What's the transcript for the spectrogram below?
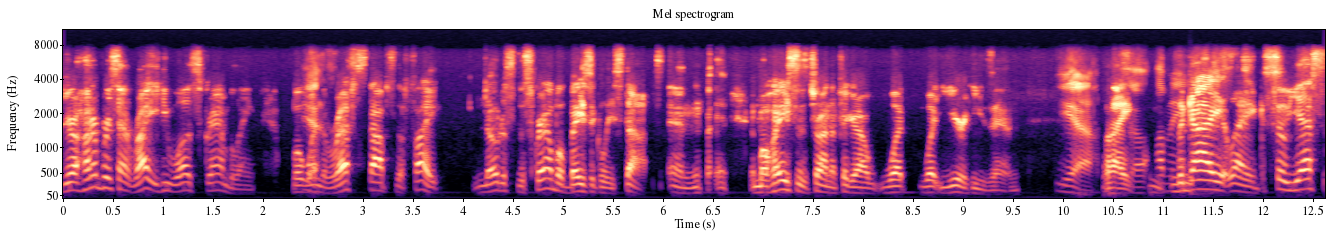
you're 100% right. He was scrambling, but when the ref stops the fight, notice the scramble basically stops, and and Moraes is trying to figure out what what year he's in. yeah. Like so, I the guy, like so. Yes,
